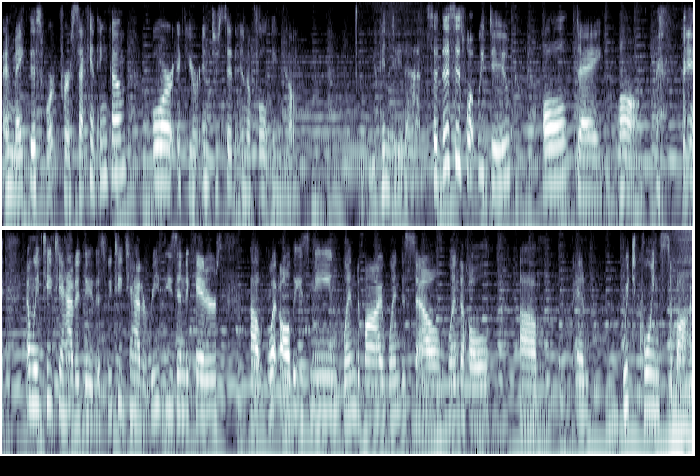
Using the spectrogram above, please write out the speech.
and make this work for a second income, or if you're interested in a full income, you can do that. So, this is what we do all day long. and we teach you how to do this. We teach you how to read these indicators, uh, what all these mean, when to buy, when to sell, when to hold, um, and which coins to buy.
